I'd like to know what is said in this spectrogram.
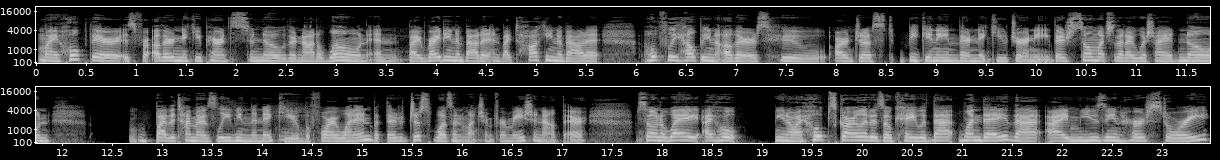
my hope there is for other NICU parents to know they're not alone. And by writing about it and by talking about it, hopefully helping others who are just beginning their NICU journey. There's so much that I wish I had known by the time I was leaving the NICU before I went in, but there just wasn't much information out there. So, in a way, I hope you know, I hope Scarlett is okay with that one day that I'm using her story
